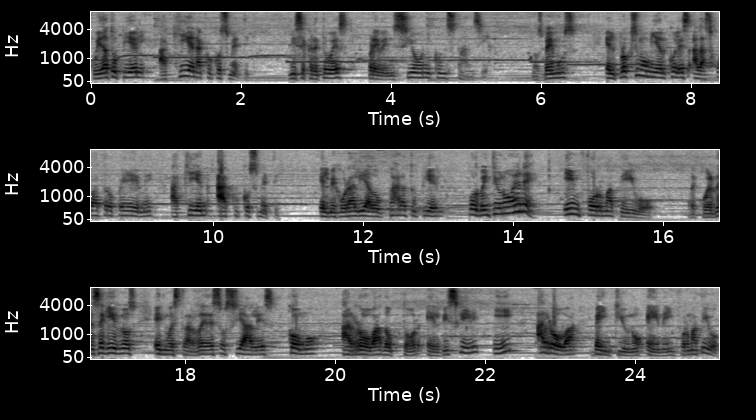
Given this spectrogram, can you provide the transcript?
Cuida tu piel aquí en Acu Cosmetic. Mi secreto es prevención y constancia. Nos vemos el próximo miércoles a las 4 pm aquí en Acu Cosmetic, el mejor aliado para tu piel por 21N, informativo. Recuerden seguirnos en nuestras redes sociales como arroba doctor Elvis Gil y arroba 21N informativo.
